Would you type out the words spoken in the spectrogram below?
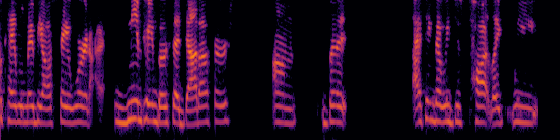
okay, well maybe I'll say a word. I, me and Peyton both said dada first. Um, but I think that we just taught like we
